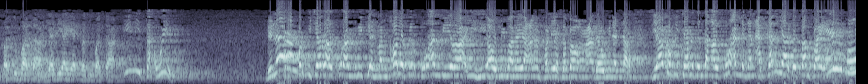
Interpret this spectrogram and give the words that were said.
batu bata. Jadi ayat batu bata. Ini takwil. Dilarang berbicara Al-Quran demikian. Man qala fil Quran bi ra'ihi aw bima la ya'lam falyatabawa ma'adahu minan nar. Siapa bicara tentang Al-Quran dengan akalnya atau tanpa ilmu,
